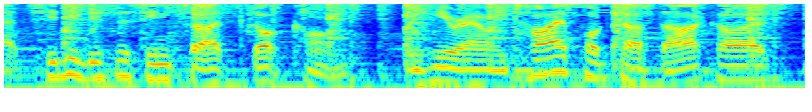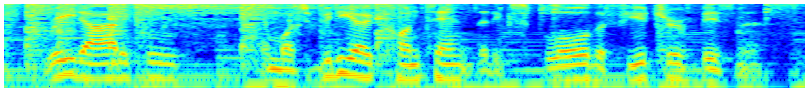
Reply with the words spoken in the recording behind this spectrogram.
at sydneybusinessinsights.com and hear our entire podcast archive, read articles, and watch video content that explore the future of business.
